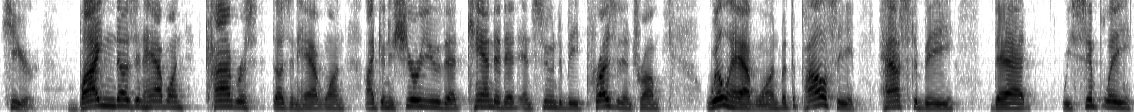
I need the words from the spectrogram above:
here. Biden doesn't have one, Congress doesn't have one. I can assure you that candidate and soon to be President Trump will have one, but the policy has to be that we simply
